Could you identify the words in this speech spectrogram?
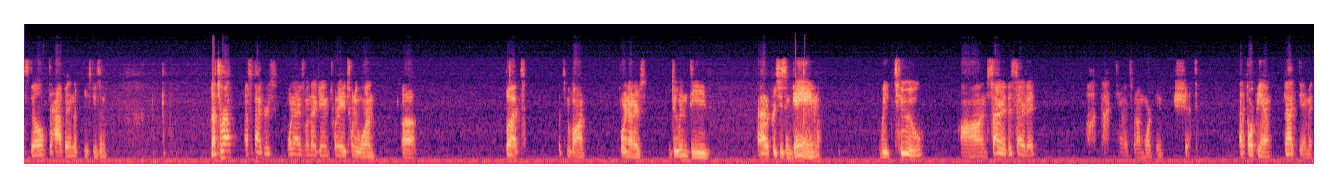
still to happen in the preseason. That's a wrap. That's the Packers. 49ers win that game 28 21. Uh, but let's move on. 49ers do indeed have a preseason game week two on Saturday, this Saturday. Oh, God it, it's when I'm working. Shit. At 4 p.m. God damn it,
